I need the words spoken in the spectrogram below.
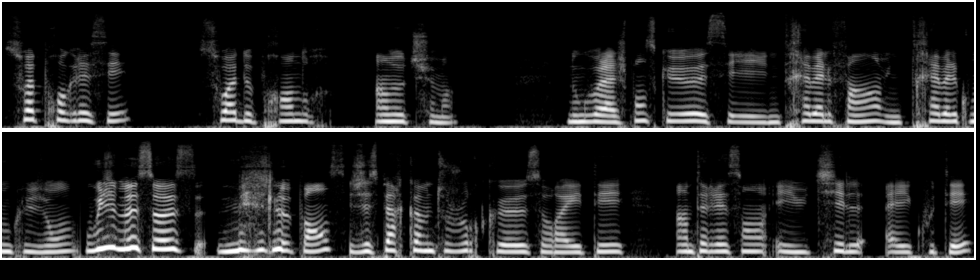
soit de progresser, soit de prendre un autre chemin. Donc voilà, je pense que c'est une très belle fin, une très belle conclusion. Oui, je me sauce, mais je le pense. J'espère comme toujours que ça aura été intéressant et utile à écouter.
